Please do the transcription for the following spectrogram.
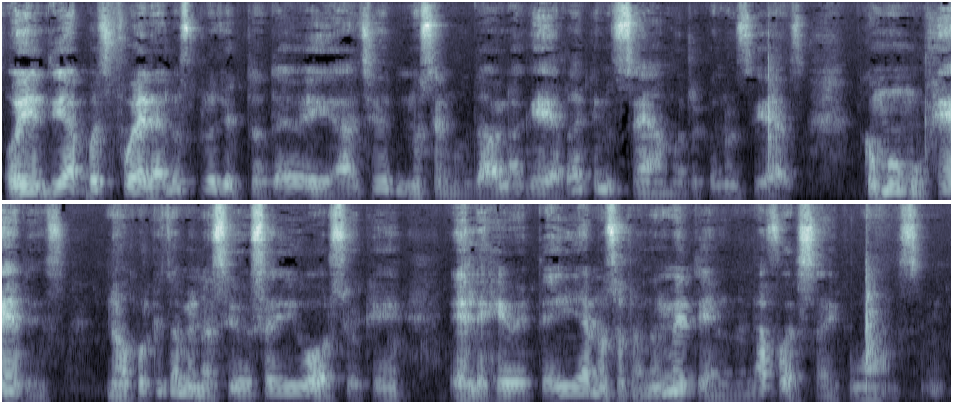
Hoy en día, pues fuera de los proyectos de VIH, nos hemos dado la guerra de que nos seamos reconocidas como mujeres, ¿no? Porque también ha sido ese divorcio que LGBTI a nosotros nos metieron en la fuerza y como así. Ah,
